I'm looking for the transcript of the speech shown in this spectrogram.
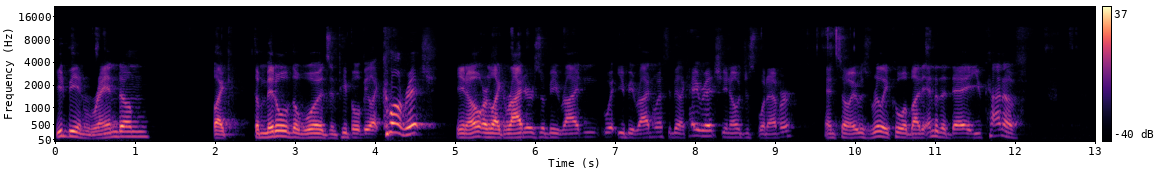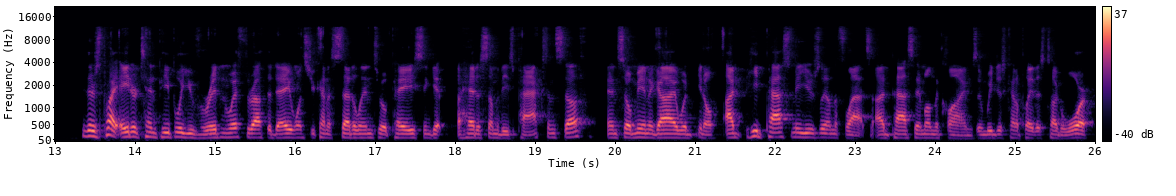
You'd be in random, like the middle of the woods, and people would be like, "Come on, Rich." you know, or like riders would be riding what you'd be riding with, would be like, hey, Rich, you know, just whatever. And so it was really cool. By the end of the day, you kind of there's probably eight or ten people you've ridden with throughout the day once you kind of settle into a pace and get ahead of some of these packs and stuff. And so me and a guy would, you know, I'd, he'd pass me usually on the flats. I'd pass him on the climbs, and we just kind of play this tug of war.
